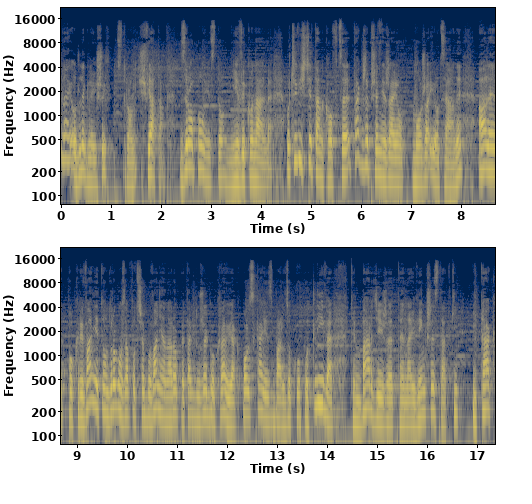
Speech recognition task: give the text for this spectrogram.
najodleglejszych stron świata. Z ropą jest to niewykonalne. Oczywiście tankowce także przemierzają morza i oceany, ale pokrywanie tą drogą zapotrzebowania na ropę tak dużego kraju jak Polska jest bardzo kłopotliwe. Tym bardziej, że te największe statki i tak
